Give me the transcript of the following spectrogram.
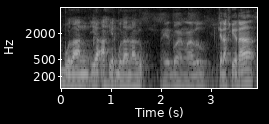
bulan ya akhir bulan lalu. Akhir bulan lalu. Kira-kira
